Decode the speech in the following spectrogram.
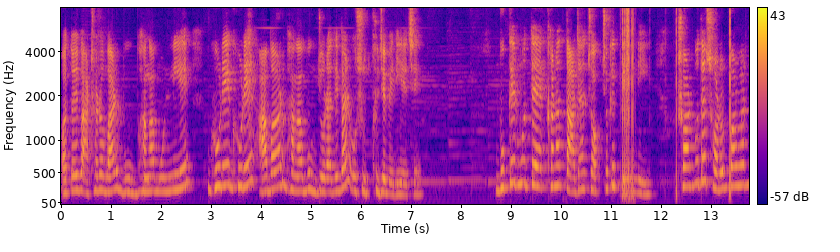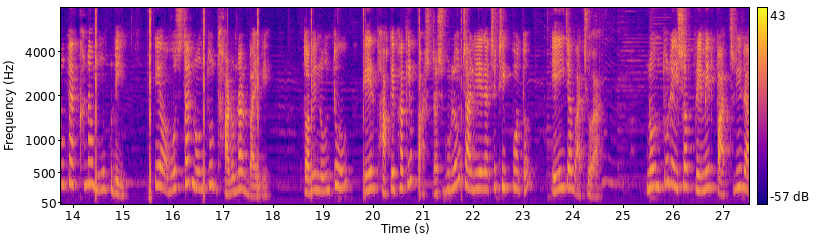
অতএব আঠারো বার বুক ভাঙা মন নিয়ে ঘুরে ঘুরে আবার ভাঙা বুক জোড়া দেবার ওষুধ খুঁজে বেরিয়েছে। বুকের মধ্যে একখানা তাজা চকচকে প্রেম নেই। সর্বদা স্মরণ করবার মতো একখানা মুখ নেই। এ অবস্থা নন্তুর ধারণার বাইরে। তবে নন্তু এর ফাঁকে ফাঁকে পাশটাশগুলোও চালিয়ে গেছে ঠিক মতো এই যা বাচোয়া। নন্তুর এইসব প্রেমের পাত্রীরা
